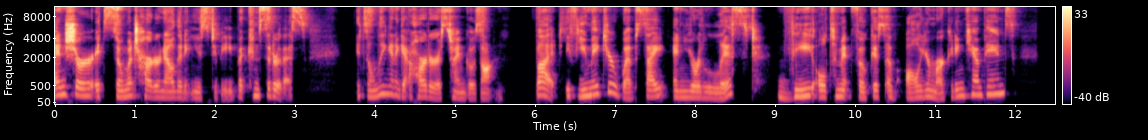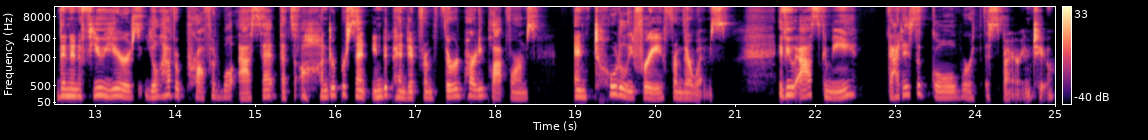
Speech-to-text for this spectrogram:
And sure, it's so much harder now than it used to be, but consider this it's only going to get harder as time goes on. But if you make your website and your list the ultimate focus of all your marketing campaigns, then in a few years, you'll have a profitable asset that's 100% independent from third party platforms and totally free from their whims. If you ask me, that is a goal worth aspiring to.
